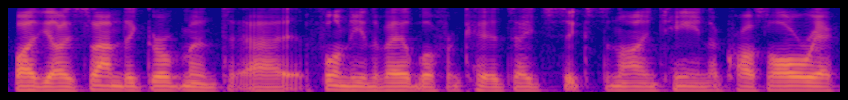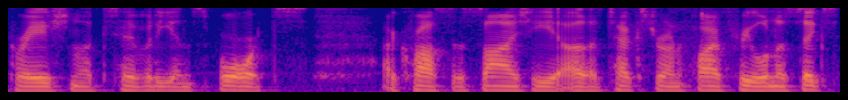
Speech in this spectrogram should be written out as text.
by the Icelandic government, uh, funding available for kids aged 6 to 19 across all recreational activity and sports across society. A texture on 53106.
